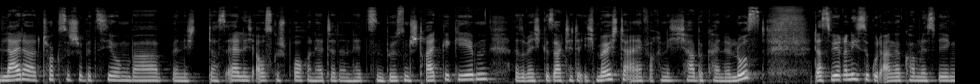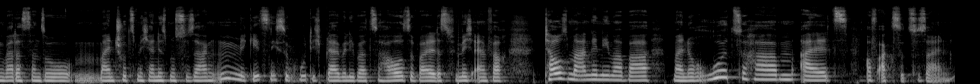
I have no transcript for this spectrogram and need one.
leider toxische Beziehung war. Wenn ich das ehrlich ausgesprochen hätte, dann hätte es einen bösen Streit gegeben. Also wenn ich gesagt hätte, ich möchte einfach nicht, ich habe keine Lust, das wäre nicht so gut angekommen. Deswegen war das dann so mein Schutzmechanismus zu sagen, hm, mir es nicht so gut, ich bleibe lieber zu Hause, weil das für mich einfach tausendmal angenehmer war, meine Ruhe zu haben, als auf Achse zu sein.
